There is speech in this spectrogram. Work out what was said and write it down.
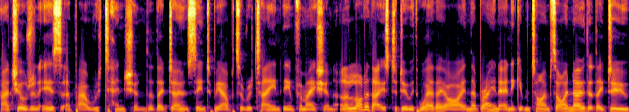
our children is about retention, that they don't seem to be able to retain the information. And a lot of that is to do with where they are in their brain at any given time. So I know that they do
